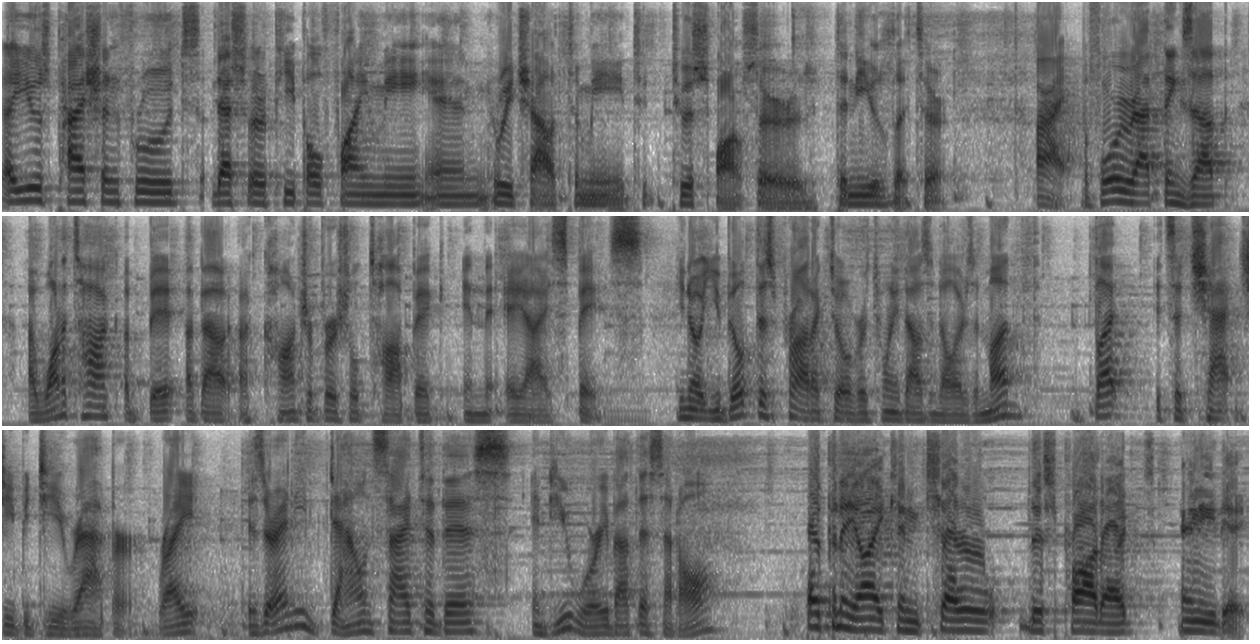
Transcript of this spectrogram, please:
I use Passionfroot. That's where people find me and reach out to me to, to sponsor the newsletter. All right, before we wrap things up, I want to talk a bit about a controversial topic in the AI space. You know, you built this product to over $20,000 a month, but it's a chat GPT wrapper, right? Is there any downside to this? And do you worry about this at all? OpenAI can kill this product any day.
